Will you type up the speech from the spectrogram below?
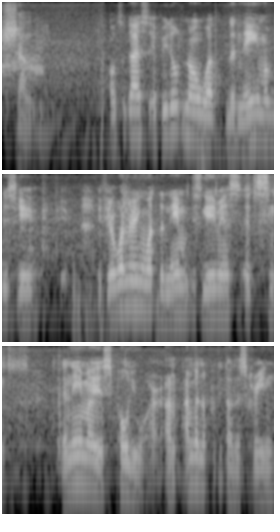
shall we? Also guys, if you don't know what the name of this game if you're wondering what the name of this game is, it's the name is Polywar. I'm I'm gonna put it on the screen.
